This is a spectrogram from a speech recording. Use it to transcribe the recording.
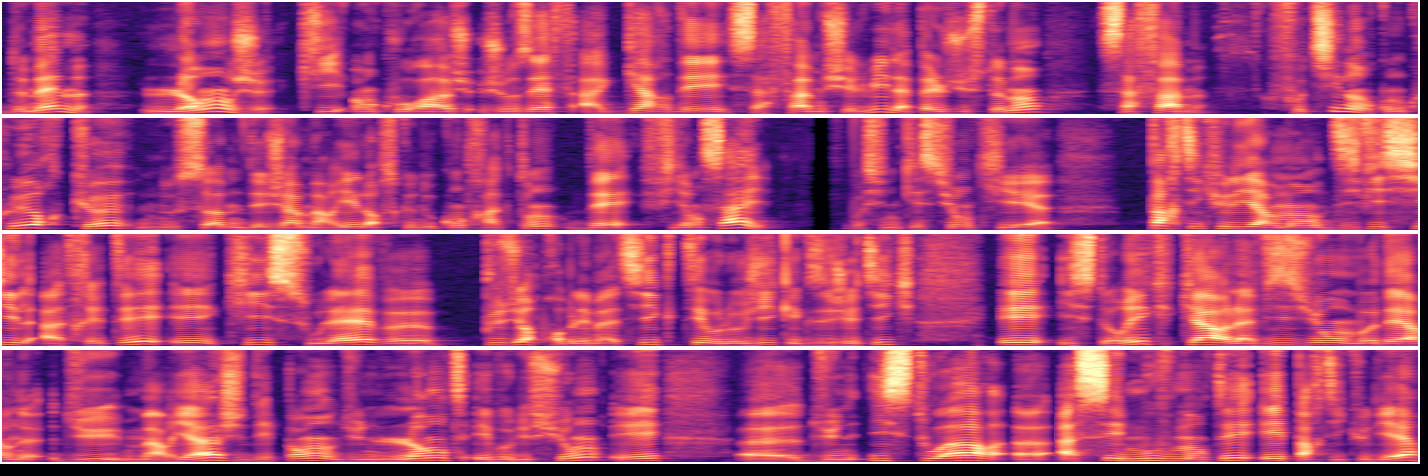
De même, l'ange qui encourage Joseph à garder sa femme chez lui l'appelle justement sa femme. Faut-il en conclure que nous sommes déjà mariés lorsque nous contractons des fiançailles? Voici une question qui est particulièrement difficile à traiter et qui soulève euh, plusieurs problématiques théologiques, exégétiques et historiques, car la vision moderne du mariage dépend d'une lente évolution et euh, d'une histoire euh, assez mouvementée et particulière.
